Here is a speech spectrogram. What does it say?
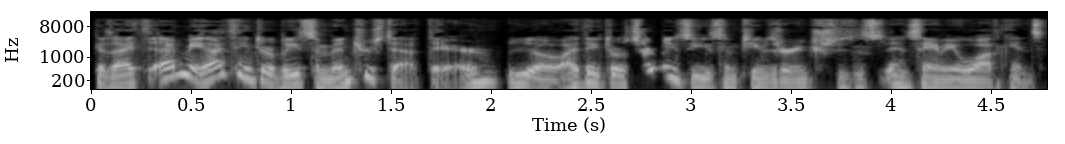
Because I, th- I mean, I think there'll be some interest out there. You know, I think there'll certainly be some teams that are interested in, in Sammy Watkins,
